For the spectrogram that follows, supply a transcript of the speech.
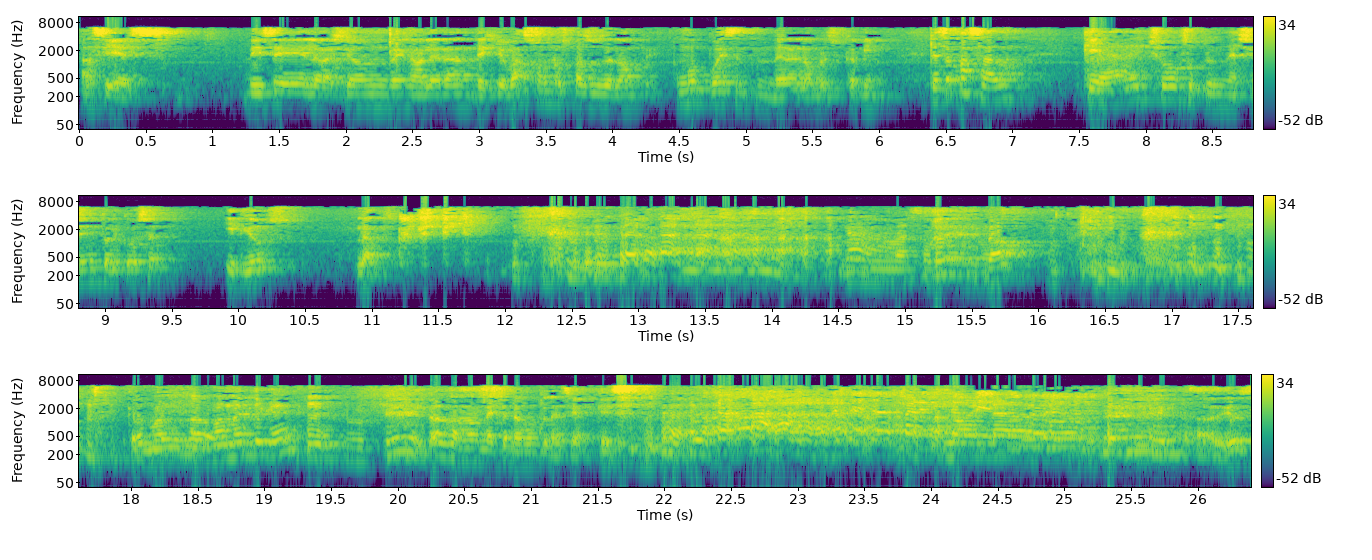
Así es. Dice la versión Reina Valera, de Jehová son los pasos del hombre. ¿Cómo puedes entender al hombre su camino? ¿Les ha pasado que han hecho su planeación y toda la cosa y Dios la... Más o menos. ¿No? Normal- ¿Normalmente qué? No, normalmente no planeación. No hay nada. Oh, Dios,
